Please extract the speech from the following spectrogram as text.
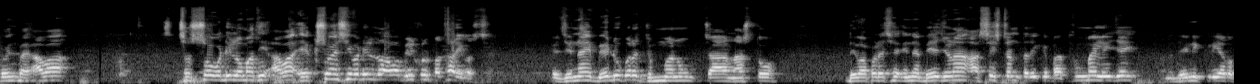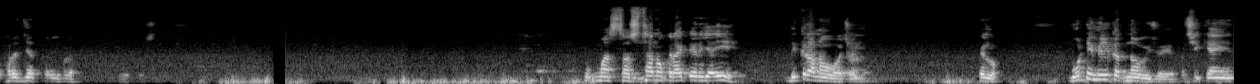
ગોવિંદભાઈ, આવા છસો વડીલોમાંથી આવા એકસો એંસી વડીલો તો આવા બિલકુલ પથારી વર્ષ છે. કે જેના બેડ ઉપર જ જમવાનું, ચા, નાસ્તો દેવા પડે છે. એને બે જણા આસિસ્ટન્ટ તરીકે બાથરૂમમાં લઈ જાય અને દૈનિક ક્રિયા તો ફરજિયાત કરવી પડે. ટૂંકમાં સંસ્થાનો ક્રાઇટેરિયા એ દીકરા ન હોવા જોઈએ. પેલો, મોટી મિલકત ન હોવી જોઈએ. પછી ક્યાંય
